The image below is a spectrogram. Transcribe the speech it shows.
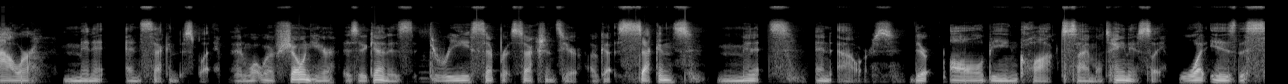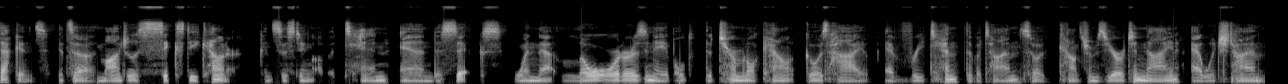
hour, minute, and second display. And what we've shown here is again is three separate sections here. I've got seconds, minutes, and hours. They're all being clocked simultaneously. What is the seconds? It's a modulus 60 counter consisting of a 10 and a 6. When that lower order is enabled, the terminal count goes high every tenth of a time, so it counts from 0 to 9, at which time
